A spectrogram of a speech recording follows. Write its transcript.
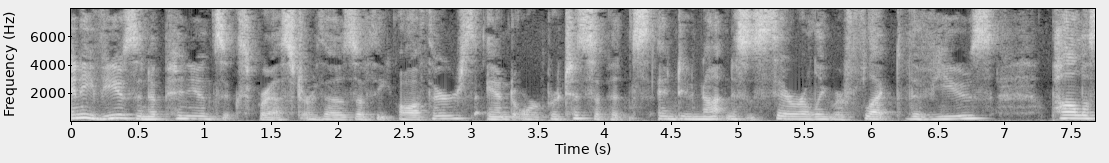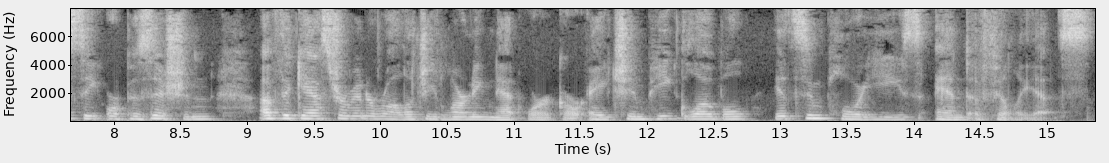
Any views and opinions expressed are those of the authors and or participants and do not necessarily reflect the views, policy, or position of the Gastroenterology Learning Network or HMP Global, its employees, and affiliates.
